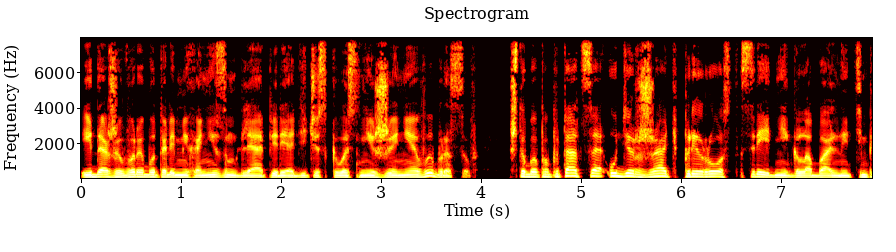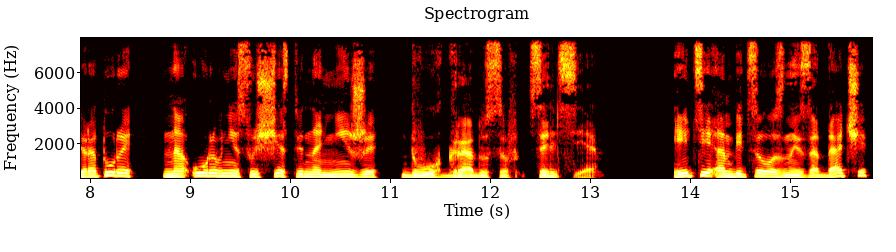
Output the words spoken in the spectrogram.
и даже выработали механизм для периодического снижения выбросов, чтобы попытаться удержать прирост средней глобальной температуры на уровне существенно ниже 2 градусов Цельсия. Эти амбициозные задачи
